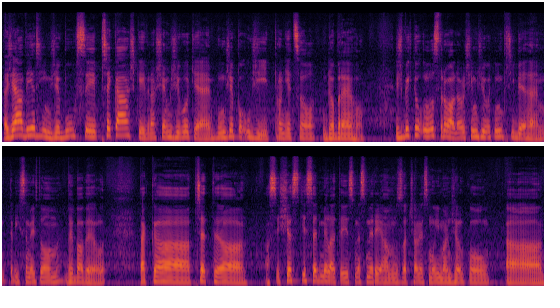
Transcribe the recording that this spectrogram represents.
Takže já věřím, že Bůh si překážky v našem životě může použít pro něco dobrého. Když bych tu ilustroval dalším životním příběhem, který se mi v tom vybavil, tak uh, před uh, asi 6-7 lety jsme s Miriam začali s mojí manželkou uh,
